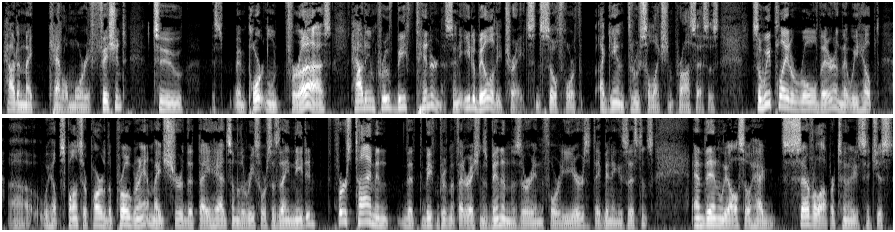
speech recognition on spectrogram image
how to make cattle more efficient to it's important for us how to improve beef tenderness and eatability traits and so forth again through selection processes. So we played a role there in that we helped uh, we helped sponsor part of the program made sure that they had some of the resources they needed first time in that the beef improvement federation has been in missouri in the 40 years that they've been in existence and then we also had several opportunities to just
